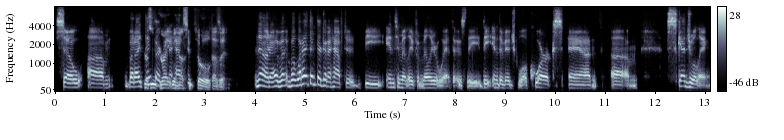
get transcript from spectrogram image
So, um, but I think Doesn't they're going to have to. Tool, does it? No, no, but, but what I think they're going to have to be intimately familiar with is the the individual quirks and um, scheduling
